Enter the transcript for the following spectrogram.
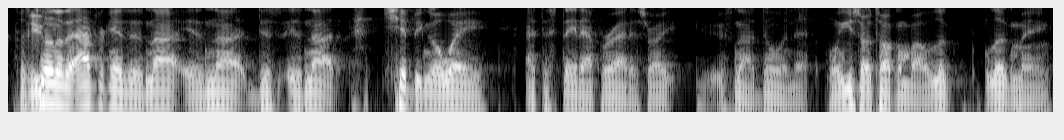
Because killing other Africans is not is not this is not chipping away at the state apparatus, right? It's not doing that. When you start talking about look, look, man,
